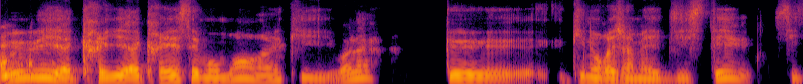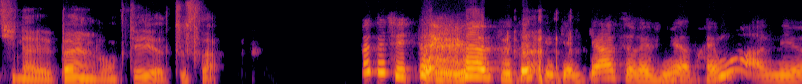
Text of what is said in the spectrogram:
Oui, oui, à créer, à créer ces moments hein, qui, voilà, que, qui n'auraient jamais existé si tu n'avais pas inventé euh, tout ça. Pas tout de suite. Peut-être que quelqu'un serait venu après moi, mais heu,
